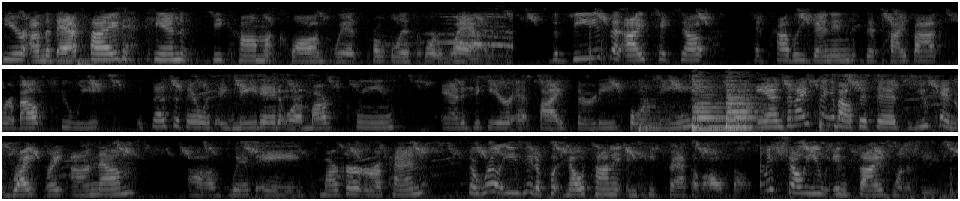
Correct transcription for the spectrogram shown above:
here on the back side can become clogged with propolis or wax. The bees that I picked up had probably been in this hive box for about two weeks. It says that there was a mated or a marked queen added to here at 5.30 for me. And the nice thing about this is you can write right on them uh, with a marker or a pen. So real easy to put notes on it and keep track of also. Let me show you inside one of these.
